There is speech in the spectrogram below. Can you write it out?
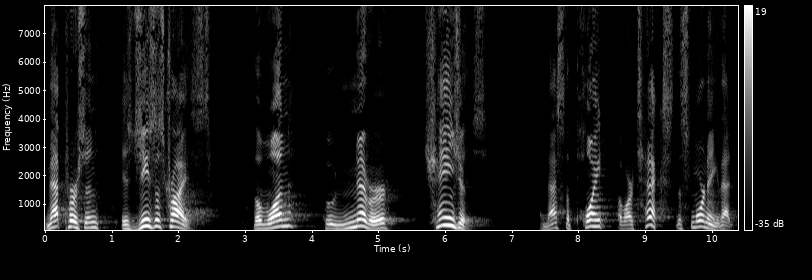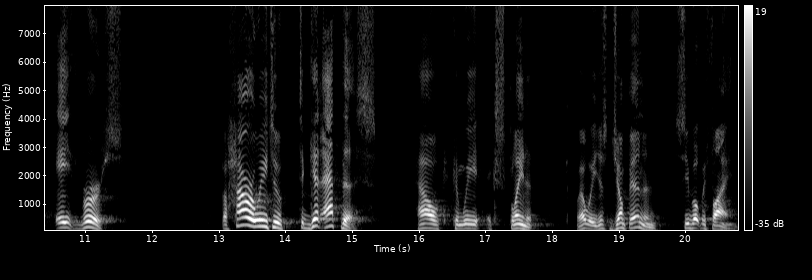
And that person is Jesus Christ, the one who never changes. And that's the point of our text this morning, that eighth verse. But how are we to, to get at this? How can we explain it? Well, we just jump in and see what we find.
